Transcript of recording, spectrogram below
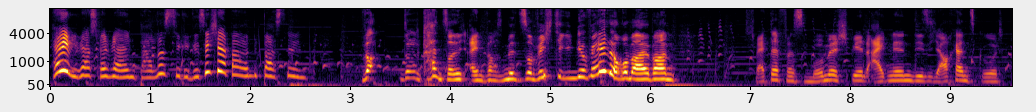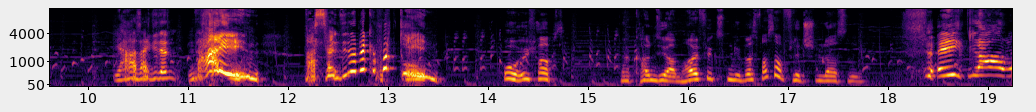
Hey, wie wär's, wenn wir ein paar lustige Gesichter basteln? Du kannst doch nicht einfach mit so wichtigen Juwelen herumalbern. Ich wette, fürs Murmelspielen eignen die sich auch ganz gut. Ja, seid ihr denn... Nein! Was, wenn sie damit kaputt gehen? Oh, ich hab's. Wer kann sie am häufigsten übers Wasser flitschen lassen? Ich glaube,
